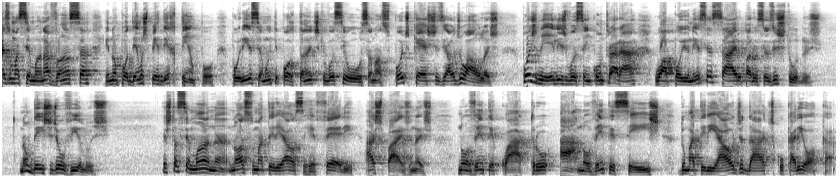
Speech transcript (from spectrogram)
Mais uma semana avança e não podemos perder tempo. Por isso é muito importante que você ouça nossos podcasts e audioaulas, pois neles você encontrará o apoio necessário para os seus estudos. Não deixe de ouvi-los. Esta semana, nosso material se refere às páginas 94 a 96 do material didático carioca.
